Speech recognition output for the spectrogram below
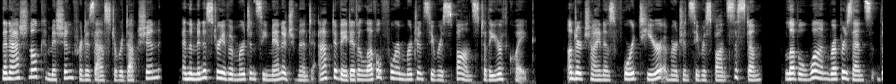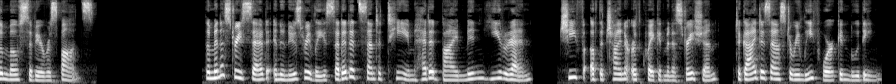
The National Commission for Disaster Reduction and the Ministry of Emergency Management activated a level 4 emergency response to the earthquake. Under China's four tier emergency response system, level 1 represents the most severe response. The ministry said in a news release that it had sent a team headed by Min Yiren, chief of the China Earthquake Administration, to guide disaster relief work in Luding.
